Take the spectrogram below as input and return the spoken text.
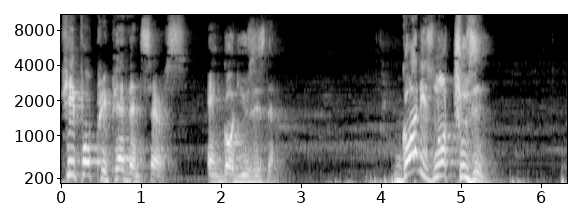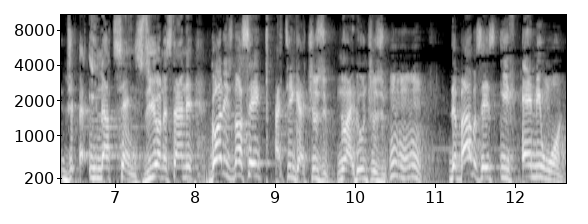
People prepare themselves and God uses them. God is not choosing in that sense. Do you understand it? God is not saying, I think I choose you. No, I don't choose you. Mm-mm-mm. The Bible says, if anyone,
